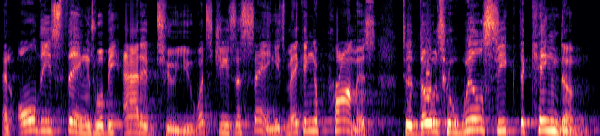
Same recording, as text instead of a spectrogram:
and all these things will be added to you. What's Jesus saying? He's making a promise to those who will seek the kingdom.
